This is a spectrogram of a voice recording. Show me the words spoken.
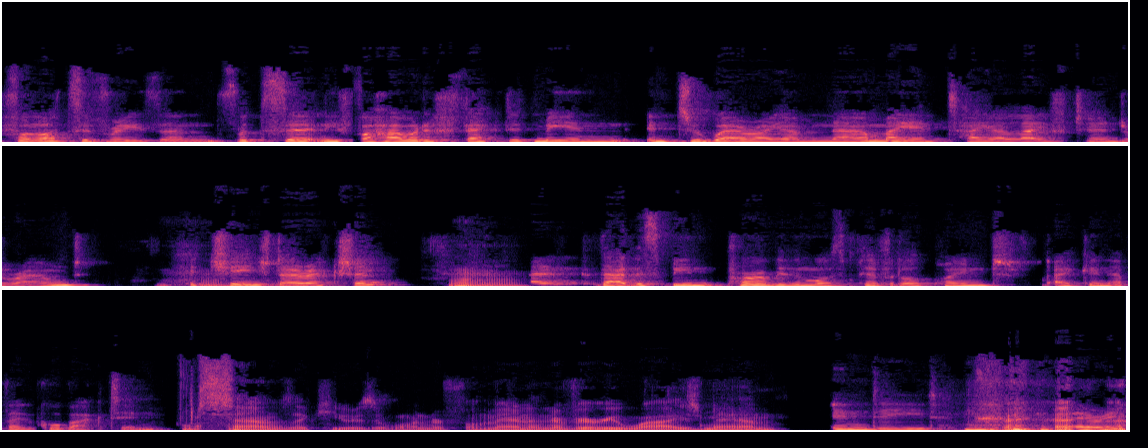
for lots of reasons, but certainly for how it affected me in, into where I am now, my entire life turned around it changed direction. Mm-hmm. And that has been probably the most pivotal point I can ever go back to. It sounds like he was a wonderful man and a very wise man. Indeed. very.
